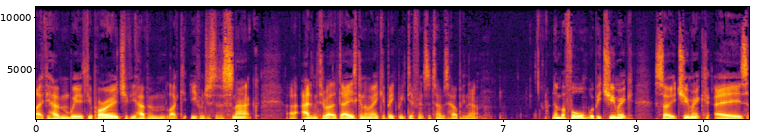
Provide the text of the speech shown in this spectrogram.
like if you have them with your porridge, if you have them like even just as a snack, uh, adding throughout the day is going to make a big, big difference in terms of helping that. Number four would be turmeric. So turmeric is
